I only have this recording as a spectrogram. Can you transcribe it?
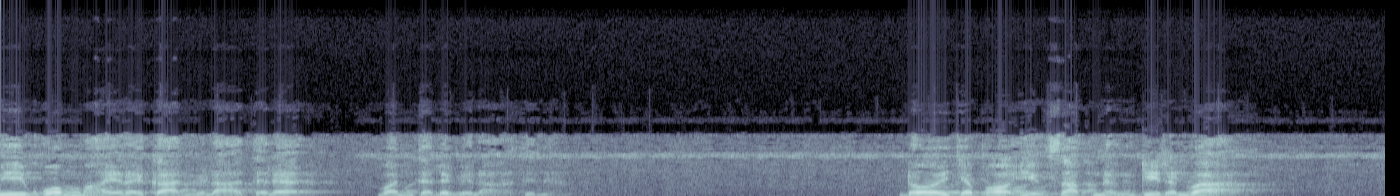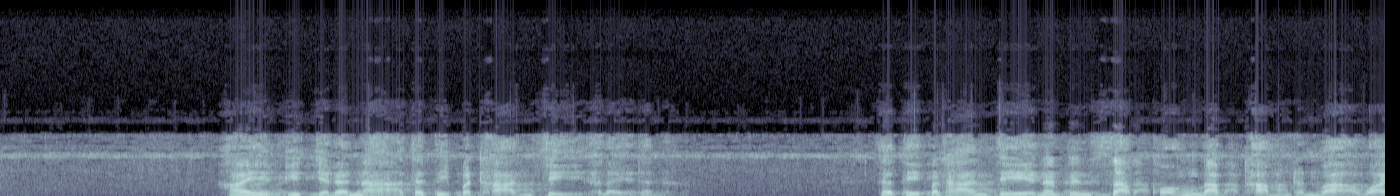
มีความหมายอะไรการเวลาแต่ละวันแต่ละเวลาทีเนี่ย โดยเฉพาะอีกศัพท์หนึ่งที่ท่านว่า ให้พิจารณาสติปัฏฐานสี่อะไรนั่นสติปัฏฐานสี่นั้นเป็นศัพท์ของหลักธรรมท่านว่าไว้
